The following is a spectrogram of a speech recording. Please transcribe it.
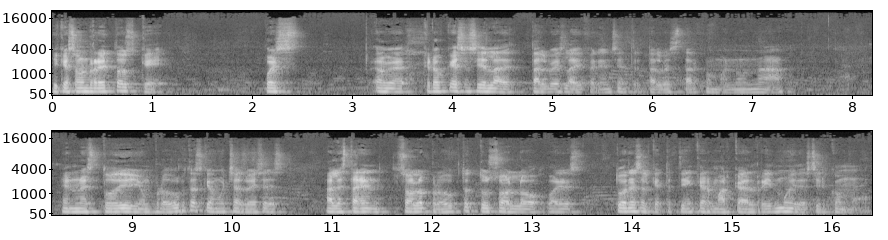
y que son retos que pues creo que eso sí es la tal vez la diferencia entre tal vez estar como en una en un estudio y un producto es que muchas veces al estar en solo producto tú solo pues tú eres el que te tiene que marcar el ritmo y decir como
